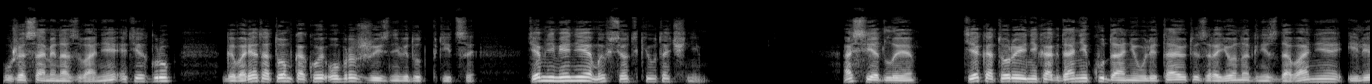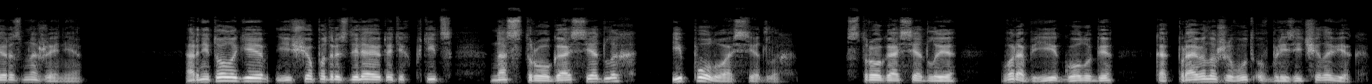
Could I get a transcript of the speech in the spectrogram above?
Уже сами названия этих групп говорят о том, какой образ жизни ведут птицы. Тем не менее, мы все-таки уточним. Оседлые — те, которые никогда никуда не улетают из района гнездования или размножения. Орнитологи еще подразделяют этих птиц на строго оседлых и полуоседлых. Строго оседлые — воробьи, голуби, как правило, живут вблизи человека.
